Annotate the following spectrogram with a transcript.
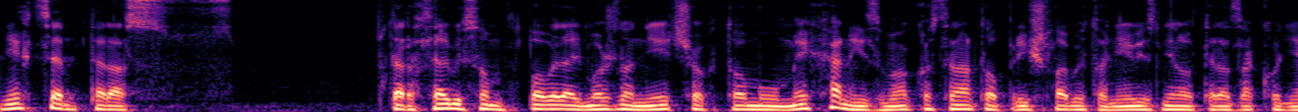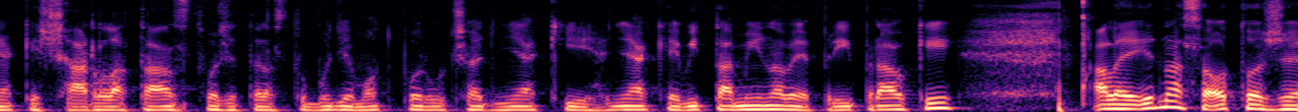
nechcem teraz teda chcel by som povedať možno niečo k tomu mechanizmu, ako sa na to prišlo, aby to nevyznelo teraz ako nejaké šarlatánstvo, že teraz tu budem odporúčať nejaký, nejaké vitamínové prípravky. Ale jedná sa o to, že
